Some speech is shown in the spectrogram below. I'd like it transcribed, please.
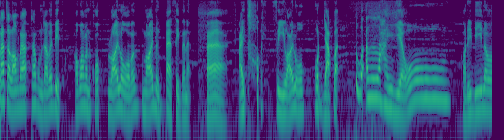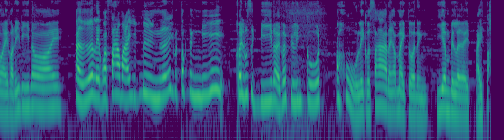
น่าจะล็อกนะ ถ้าผมจำไม่ผิด เพราะว่ามันครบร้อยโลมั้งร้อยหนึ่งแปดสิบนั่นแหละอ่าไอ้ต่อยสี่ร้อยโล กดยับอะตัวอะไรอะโอ้ข อดีๆหน่อย ขอดีๆหน่อย เออเรียกว่าซ่ามาอีกหนึ่งเอ้ยมันต้องอย่างนี้ ค่อยรู้สึกดีหน่อย ค่อย feeling good โอ้โหเลโกซ่านะครับมาอีกตัวหนึ่งเยี่ยมไปเลยไปต่อ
